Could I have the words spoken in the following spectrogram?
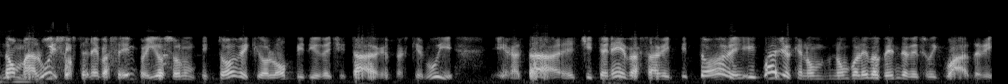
No, ma lui sosteneva sempre io sono un pittore che ho l'hobby di recitare, perché lui in realtà eh, ci teneva a fare il pittore, il guaglio è che non, non voleva vendere i suoi quadri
